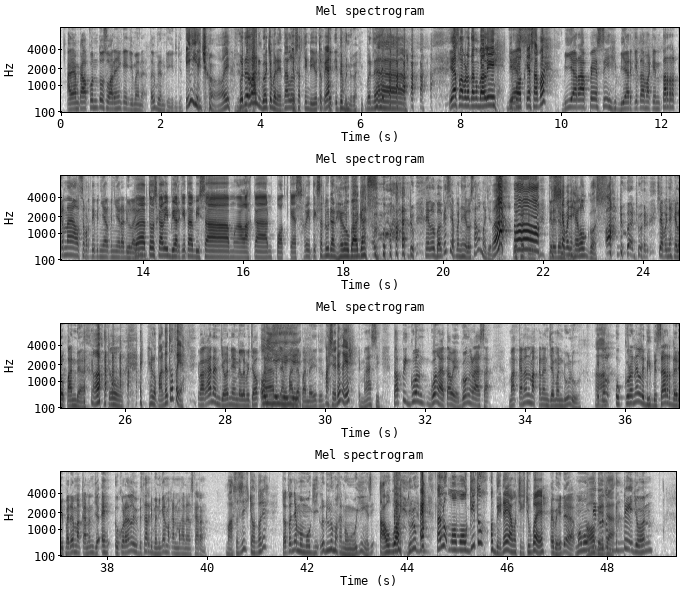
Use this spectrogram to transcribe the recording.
ayam kalkun tuh suaranya kayak gimana. Tapi beneran kayak gitu, Jun. Iya coy. Beneran gue coba deh ntar lu searching di Youtube ya. It- itu beneran. Bener. ya selamat datang kembali di Yes. podcast apa? Biar apa sih? Biar kita makin terkenal seperti penyiar-penyiar radio lain. Betul sekali biar kita bisa mengalahkan podcast Ritik Seduh dan Hello Bagas. Waduh, Hello Bagas siapanya Hello Salma, Jun? Ah, ah. tidak ada siapanya. Hello Ghost? Aduh, aduh, aduh. Siapanya Hello Panda? Aduh. Eh, Hello Panda tuh apa ya? Makanan John yang dalamnya coklat, Oh iya iya yang iya. panda-panda itu. Masih ada nggak ya? Eh, masih. Tapi gua gua nggak tahu ya. Gua ngerasa makanan-makanan zaman dulu Itu ukurannya lebih besar daripada makanan eh ukurannya lebih besar dibandingkan makan makanan sekarang. Masa sih contohnya? Contohnya momogi. Lu dulu makan momogi gak sih? Tahu gua. Dulu- eh, tahu momogi tuh oh beda ya sama Ciki Cuba ya? Eh beda. Momogi Oh, dulu beda. tuh gede, John.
